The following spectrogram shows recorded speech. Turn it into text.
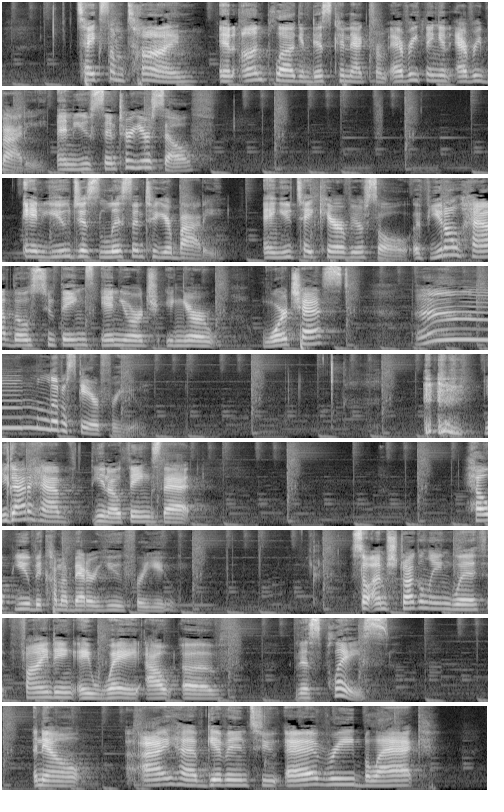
take some time and unplug and disconnect from everything and everybody, and you center yourself and you just listen to your body and you take care of your soul. If you don't have those two things in your in your war chest, I'm a little scared for you. you got to have, you know, things that help you become a better you for you. So I'm struggling with finding a way out of this place. Now, I have given to every black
